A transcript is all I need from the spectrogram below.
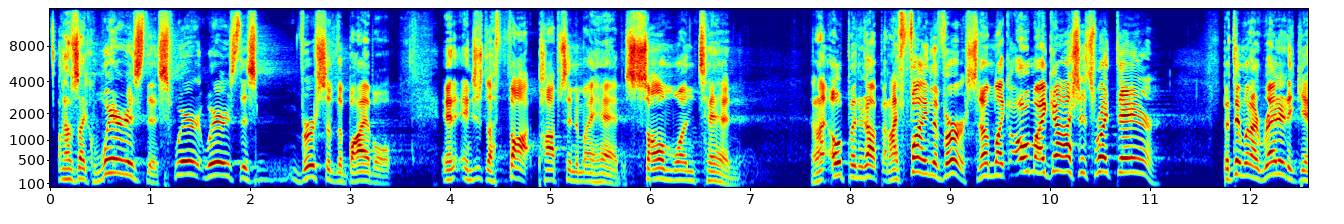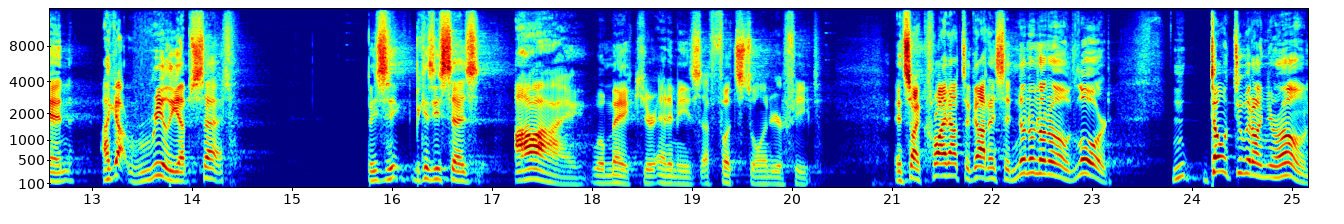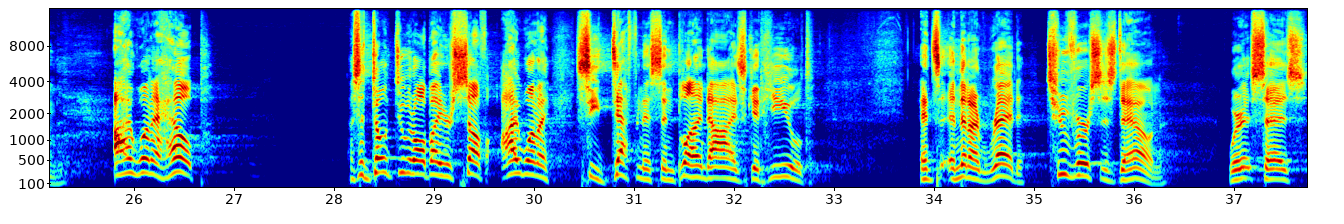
And I was like, where is this? Where, where is this verse of the Bible? And, and just a thought pops into my head Psalm 110. And I open it up and I find the verse, and I'm like, oh my gosh, it's right there. But then when I read it again, I got really upset. Because he says, I will make your enemies a footstool under your feet. And so I cried out to God and I said, No, no, no, no, Lord, don't do it on your own. I want to help. I said, Don't do it all by yourself. I want to see deafness and blind eyes get healed. And, and then I read two verses down where it says,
